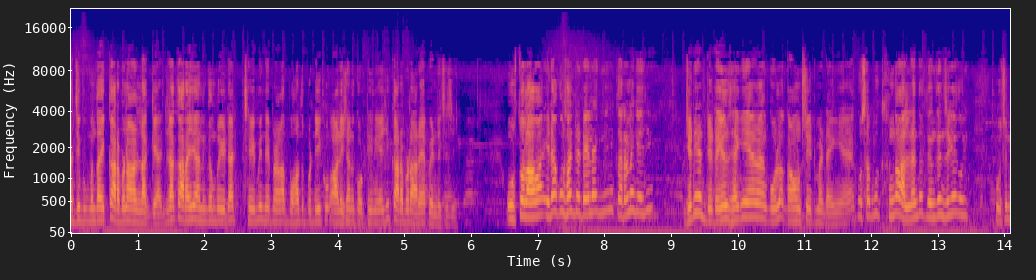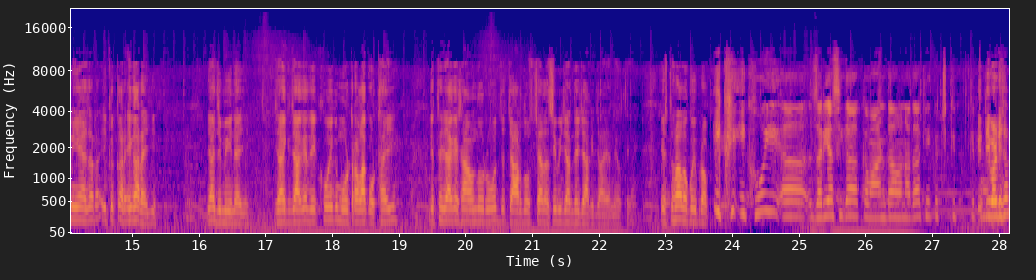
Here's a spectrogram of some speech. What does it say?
ਅੱਜ ਬੰਦਾ ਇੱਕ ਘਰ ਬਣਾਉਣ ਲੱਗ ਗਿਆ। ਜਿਹੜਾ ਘਰ ਹੈ ਜੀ ਅਨਕੰਪਲੀਟ ਹੈ 6 ਮਹੀਨੇ ਬਣਾਉਣਾ ਬਹੁਤ ਵੱਡੀ ਕੋ- ਆਲੀਸ਼ਾਨ ਕੋਠੀ ਨਹੀਂ ਹੈ ਜੀ, ਘਰ ਬਣਾ ਰਿਹਾ ਪਿੰਡ 'ਚ ਜੀ। ਉਸ ਤੋਂ ਇਲਾਵਾ ਇਹਨਾਂ ਕੋਲ ਸਾਰੀ ਡਿਟੇਲ ਹੈਗੀ ਜੀ, ਕਰਨਗੇ ਜੀ। ਜਿਹੜੀਆਂ ਡਿਟੇਲਸ ਹੈਗੀਆਂ ਇਹਨਾਂ ਕੋਲ ਅਕਾਊਂਟ ਸਟੇਟਮੈਂਟ ਹੈਗੀਆਂ, ਕੋਈ ਸਭ ਕੁਝ ਖੰਗਾਲ ਲੈਂਦੇ, ਤਿੰਨ ਦਿਨ ਸੀਗੇ ਕੋਈ। ਕੁਝ ਨਹੀਂ ਹੈ, ਸਰ, ਇੱਕ ਘਰੇ ਘਰ ਹੈ ਜੀ, ਜਾਂ ਜ਼ਮੀਨ ਹੈ ਜੀ। ਜਾਂ ਇੱਕ ਜਾ ਕੇ ਦੇਖੋ, ਇੱਕ ਮੋਟਰ ਵਾਲਾ ਕੋਠਾ ਹੈ ਜੀ। ਜਿੱਥੇ ਜਾ ਕੇ ਸ਼ਾਮ ਨੂੰ ਰੋਜ਼ ਚਾਰ ਦੋਸਤ ਚਾਰ ਅਸੀਂ ਵੀ ਜਾਂਦੇ ਜਾ ਕੇ ਜਾ ਜਾਂਦੇ ਉੱਥੇ। ਇਸ ਤੋਂ ਇਲਾਵਾ ਕੋਈ ਪ੍ਰੋਪਰਟੀ ਇੱਕ ਇੱਕ ਹੋਈ ਅ, ਜ਼ਰੀਆ ਸੀਗਾ ਕਮਾਂਡ ਦਾ ਉਹਨਾਂ ਦਾ ਕਿ ਕੁਝ ਕਿਤੋਂ ਖੇਤੀਬਾੜੀ ਸਰ।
